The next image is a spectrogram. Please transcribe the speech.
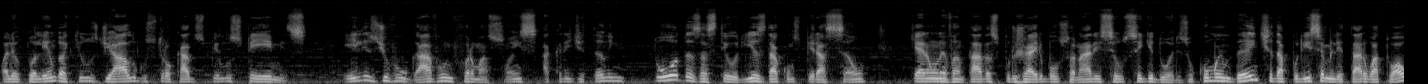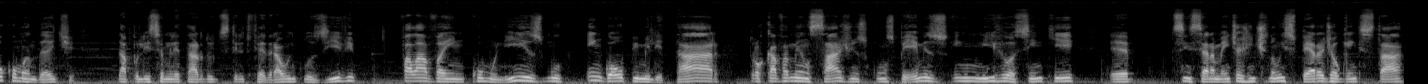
Olha, eu estou lendo aqui os diálogos trocados pelos PMs. Eles divulgavam informações acreditando em todas as teorias da conspiração que eram levantadas por Jair Bolsonaro e seus seguidores. O comandante da Polícia Militar, o atual comandante da Polícia Militar do Distrito Federal, inclusive, falava em comunismo, em golpe militar, trocava mensagens com os PMs em um nível assim que, é, sinceramente, a gente não espera de alguém que está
